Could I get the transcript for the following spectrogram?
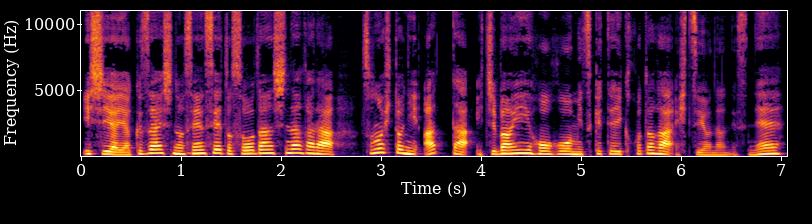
医師や薬剤師の先生と相談しながら、その人に合った一番いい方法を見つけていくことが必要なんですね。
